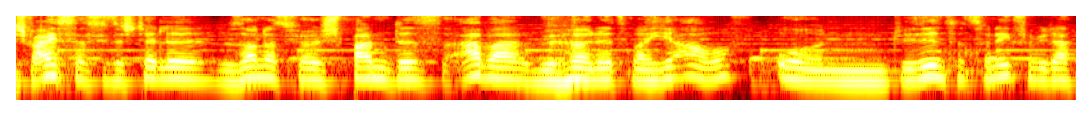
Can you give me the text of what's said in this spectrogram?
Ich weiß, dass diese Stelle besonders für euch spannend ist, aber wir hören jetzt mal hier auf und wir sehen uns dann zunächst mal wieder.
